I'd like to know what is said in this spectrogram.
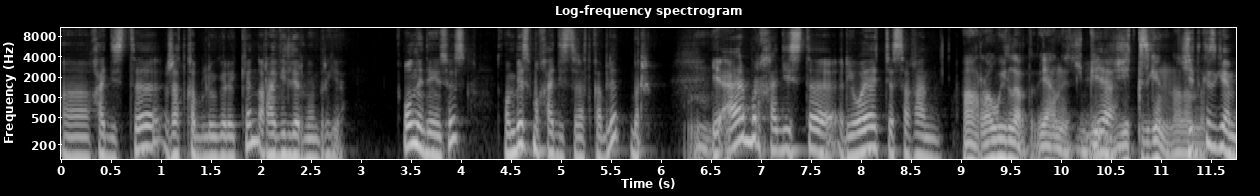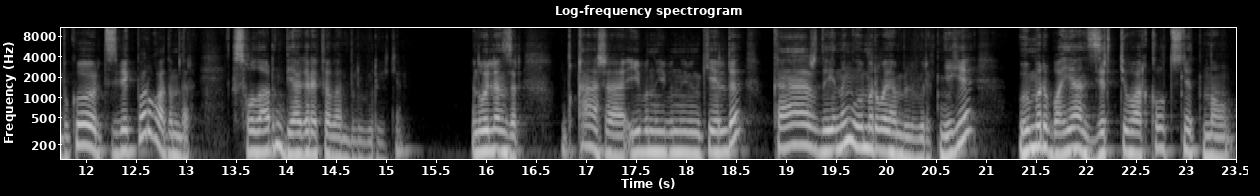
ә, хадисті жатқа білу керек екен равилермен бірге. Ол не деген сөз? 15 мың хадисті жатқа біледі бір. И әрбір хадисті риуаят жасаған а рауилар яғни Иә. жеткізген адамдар. Жеткізген бүкіл тізбек бар ғой адамдар. Солардың биографияларын білу керек екен. Енді ойлаңыздар қанша ибн ибн ибн келді каждыйның өмірбаянын білу керек. Неге? Өмірбаян зерттеу арқылы түсінеді мынау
